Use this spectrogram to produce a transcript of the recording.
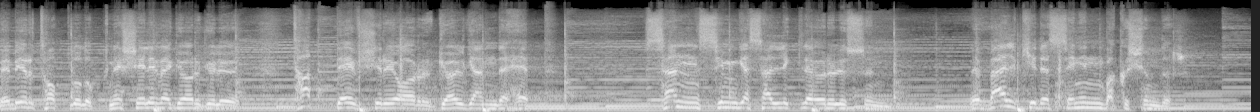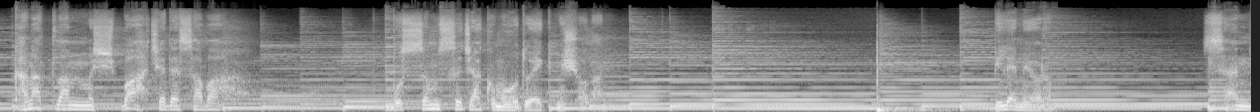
Ve bir topluluk neşeli ve görgülü Tat devşiriyor gölgende hep. Sen simgesellikle örülüsün Ve belki de senin bakışındır Kanatlanmış bahçede sabah Bu sımsıcak umudu ekmiş olan. Bilemiyorum Sen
